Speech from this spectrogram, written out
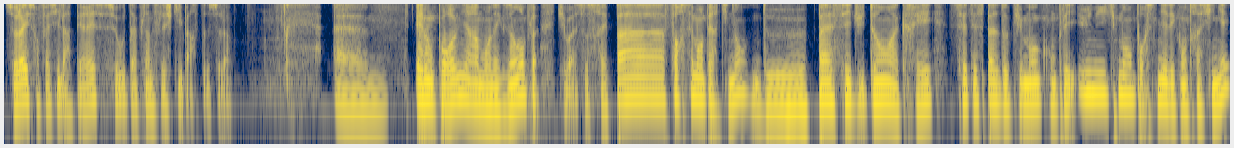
Ceux-là, ils sont faciles à repérer, c'est ceux où tu as plein de flèches qui partent de ceux-là. Euh, et donc, pour revenir à mon exemple, tu vois, ce serait pas forcément pertinent de passer du temps à créer cet espace document complet uniquement pour signer les contrats signés.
